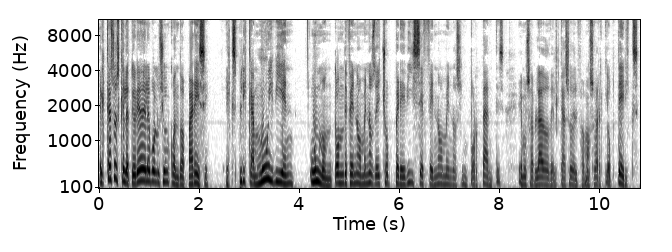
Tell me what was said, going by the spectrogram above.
El caso es que la teoría de la evolución cuando aparece explica muy bien un montón de fenómenos, de hecho predice fenómenos importantes. Hemos hablado del caso del famoso Archaeopteryx,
